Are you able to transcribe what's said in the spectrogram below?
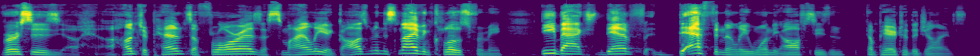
versus uh, a Hunter Pence, a Flores, a Smyly, a Gausman. It's not even close for me. D backs def- definitely won the offseason compared to the Giants.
